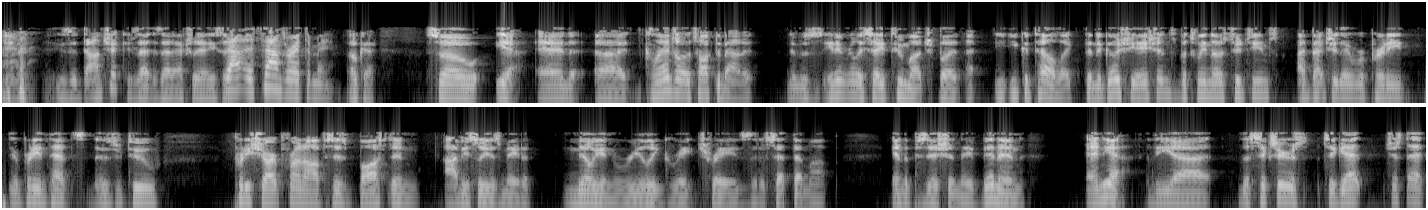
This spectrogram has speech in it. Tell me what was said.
You know, is it Doncic? Is that is that actually how you say it? It sounds right to me. Okay. So yeah, and uh, Colangelo talked about it it was he didn't really say too much, but you, you could tell like the negotiations between those two teams. I bet you they were pretty they were pretty intense. Those are two pretty sharp front offices. Boston obviously has made a million really great trades that have set them up in the position they've been in. And yeah, the uh the Sixers to get just that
